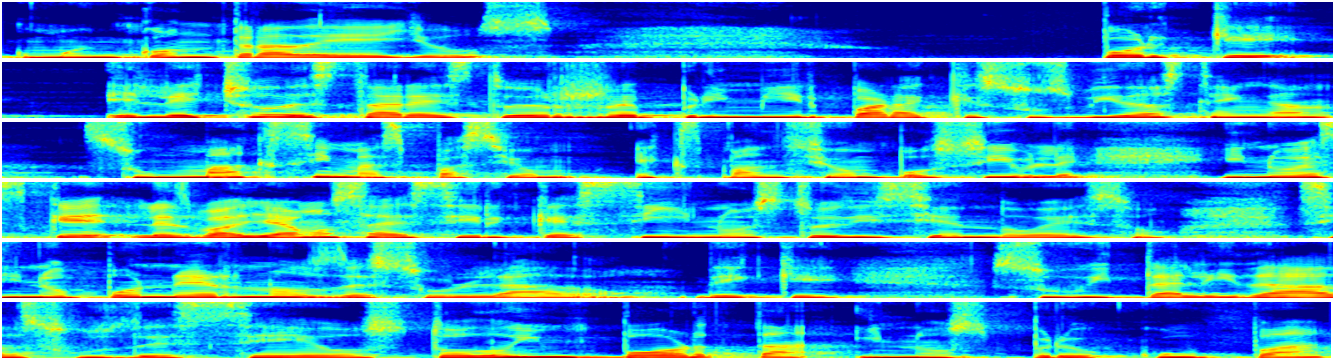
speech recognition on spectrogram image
como en contra de ellos, porque el hecho de estar esto es reprimir para que sus vidas tengan su máxima expansión posible. Y no es que les vayamos a decir que sí, no estoy diciendo eso, sino ponernos de su lado, de que su vitalidad, sus deseos, todo importa y nos preocupa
